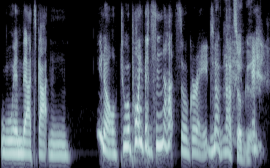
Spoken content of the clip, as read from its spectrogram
when that's gotten, you know, to a point that's not so great Not not so good.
